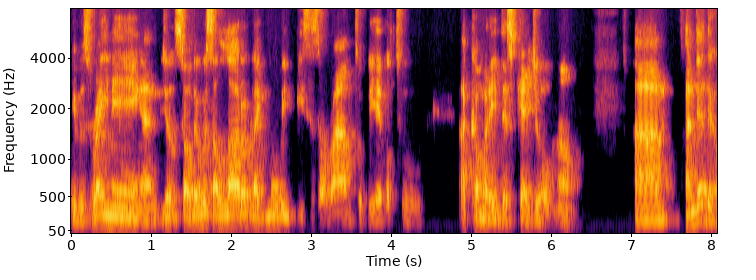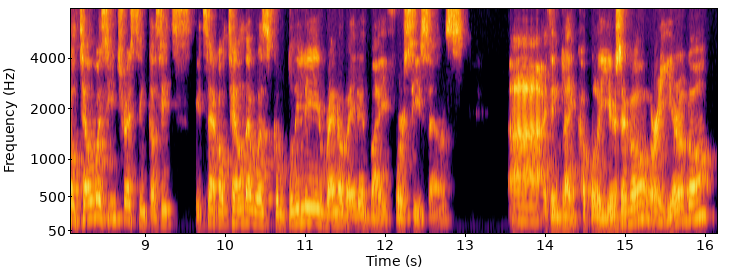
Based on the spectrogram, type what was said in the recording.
it was raining and you know, so there was a lot of like moving pieces around to be able to accommodate the schedule no? Um, and then the hotel was interesting because it's it's a hotel that was completely renovated by four seasons uh, i think like a couple of years ago or a year ago.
